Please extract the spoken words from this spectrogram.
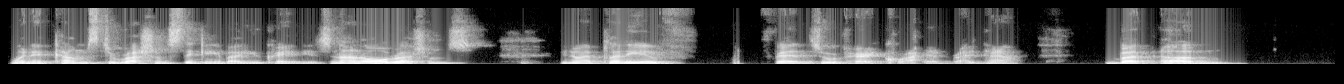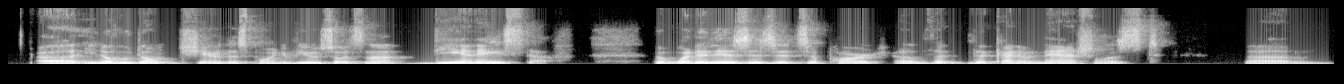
when it comes to Russians thinking about Ukrainians. Not all Russians. You know, I have plenty of friends who are very quiet right now, but um, uh, you know, who don't share this point of view. So it's not DNA stuff, but what it is is it's a part of the the kind of nationalist um,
